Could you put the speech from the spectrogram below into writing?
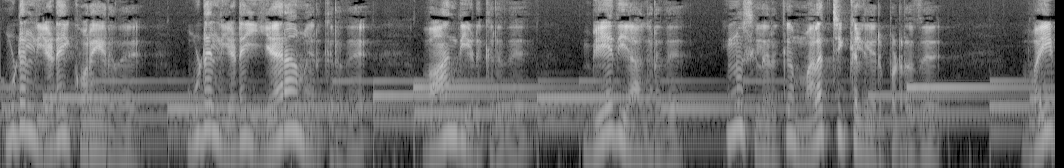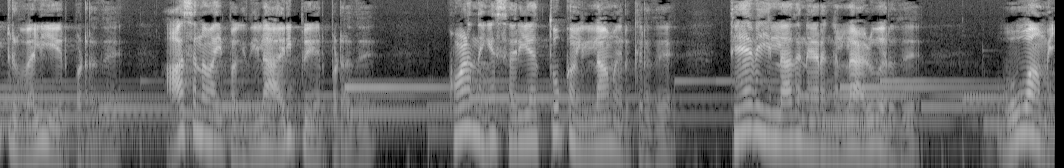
உடல் எடை குறையிறது உடல் எடை ஏறாமல் இருக்கிறது வாந்தி எடுக்கிறது பேதி ஆகிறது இன்னும் சிலருக்கு மலச்சிக்கல் ஏற்படுறது வயிற்று வலி ஏற்படுறது ஆசனவாய் பகுதியில் அரிப்பு ஏற்படுறது குழந்தைங்க சரியாக தூக்கம் இல்லாமல் இருக்கிறது தேவையில்லாத நேரங்களில் அழுவுறது ஒவ்வாமை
